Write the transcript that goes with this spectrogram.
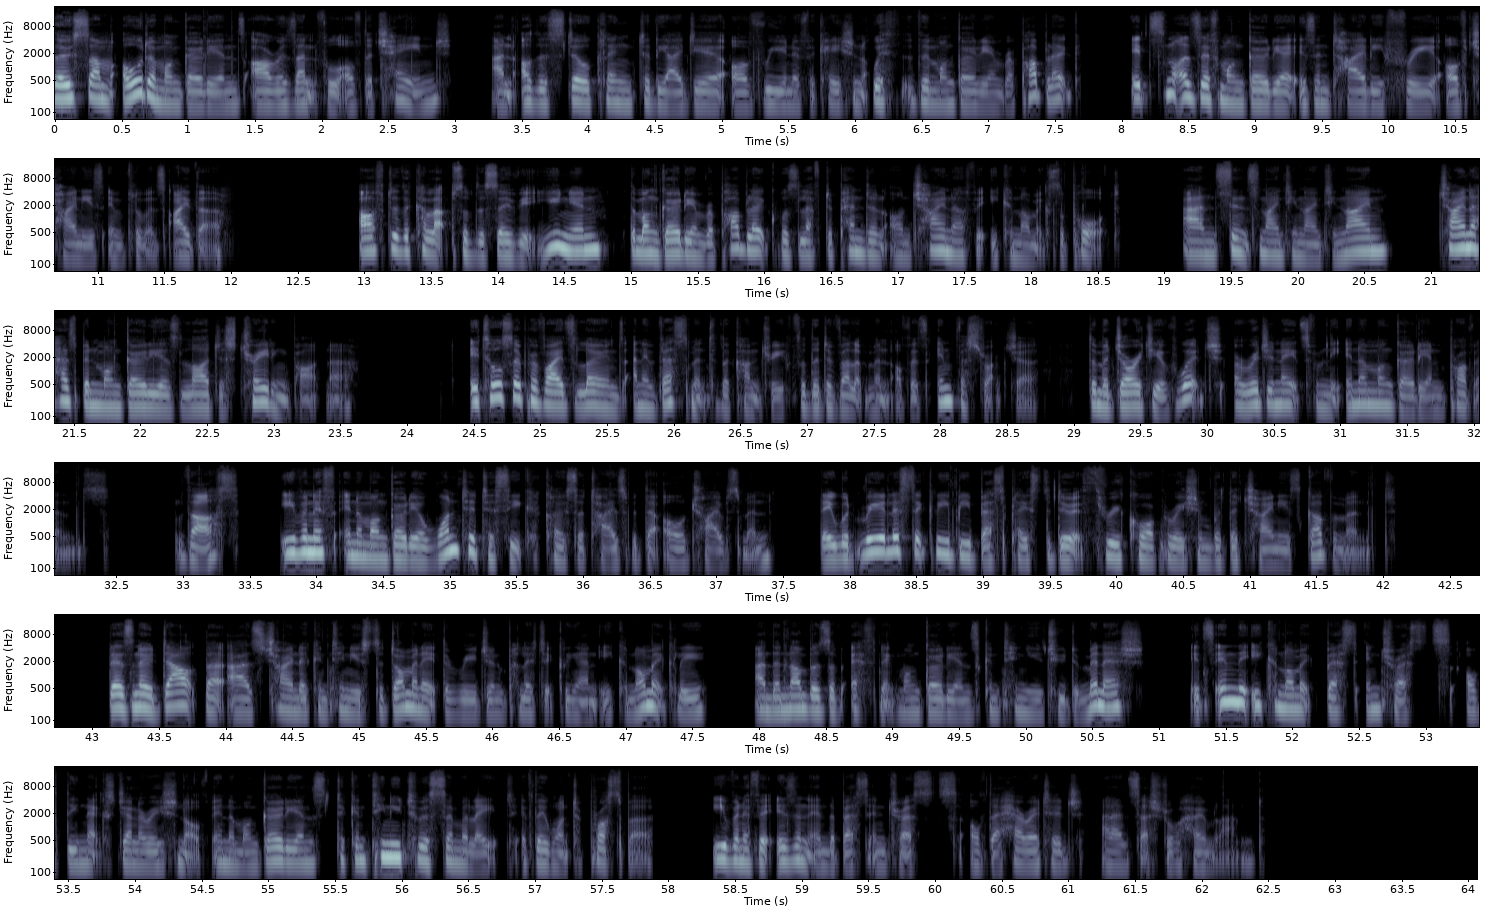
Though some older Mongolians are resentful of the change, and others still cling to the idea of reunification with the Mongolian Republic, it's not as if Mongolia is entirely free of Chinese influence either. After the collapse of the Soviet Union, the Mongolian Republic was left dependent on China for economic support, and since 1999, China has been Mongolia's largest trading partner. It also provides loans and investment to the country for the development of its infrastructure, the majority of which originates from the Inner Mongolian province. Thus, even if Inner Mongolia wanted to seek closer ties with their old tribesmen, they would realistically be best placed to do it through cooperation with the Chinese government. There's no doubt that as China continues to dominate the region politically and economically, and the numbers of ethnic Mongolians continue to diminish, it's in the economic best interests of the next generation of Inner Mongolians to continue to assimilate if they want to prosper, even if it isn't in the best interests of their heritage and ancestral homeland.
